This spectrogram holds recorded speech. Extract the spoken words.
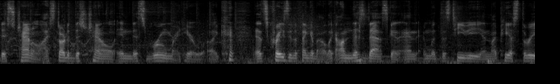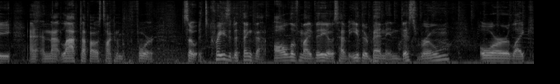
this channel. I started this channel in this room right here. Like, it's crazy to think about. Like, on this desk and, and, and with this TV and my PS3 and, and that laptop I was talking about before. So, it's crazy to think that all of my videos have either been in this room or, like,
